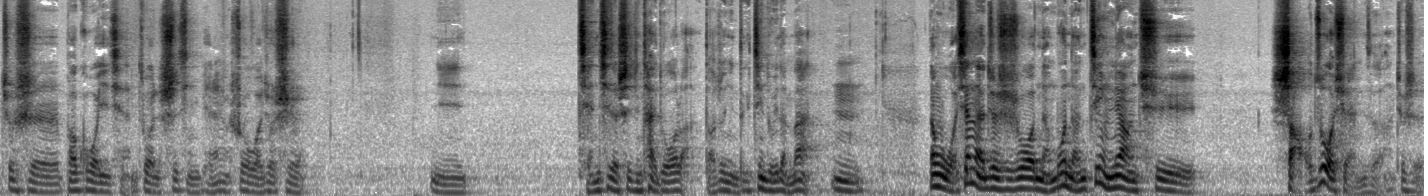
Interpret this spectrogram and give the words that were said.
就是包括我以前做的事情，别人说我就是你前期的事情太多了，导致你这个进度有点慢。嗯那我现在就是说，能不能尽量去少做选择？就是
